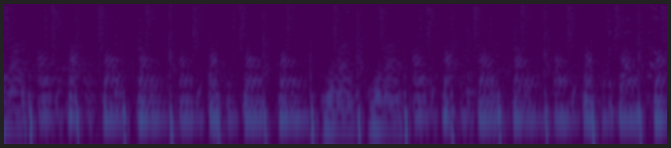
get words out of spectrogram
Szare. O,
